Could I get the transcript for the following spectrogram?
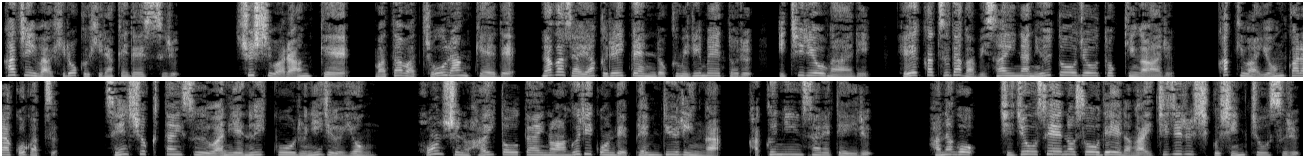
果実は広く開けでする。種子は卵形、または超卵形で長さ約 0.6mm、一量があり、平滑だが微細な入島状突起がある。夏季は4から5月。染色体数は 2N イコール24。本種の配当体のアグリコンでペンデュリンが確認されている。花後、地上性の層デーラが著しく伸長する。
